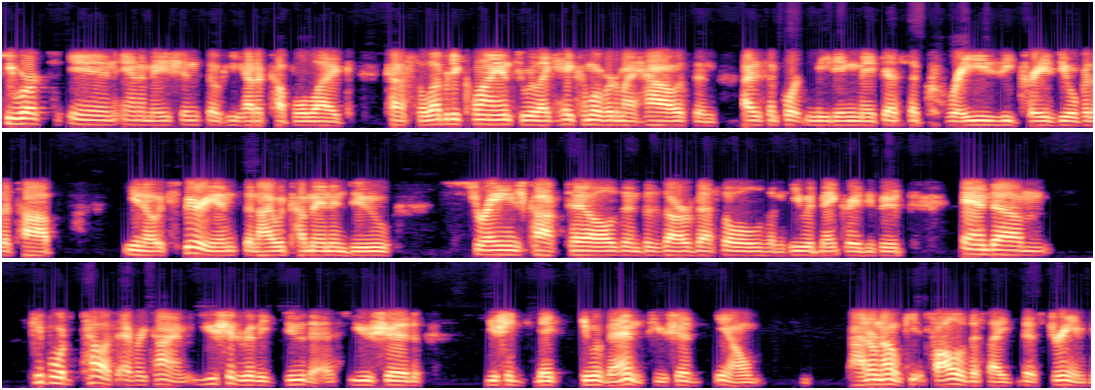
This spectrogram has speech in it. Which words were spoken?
he worked in animation, so he had a couple like kind of celebrity clients who were like, "Hey, come over to my house and I have this important meeting. Make us a crazy, crazy, over the top, you know, experience." And I would come in and do strange cocktails and bizarre vessels, and he would make crazy food. And um, people would tell us every time, "You should really do this. You should, you should make do events. You should, you know, I don't know, keep, follow this like this dream."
